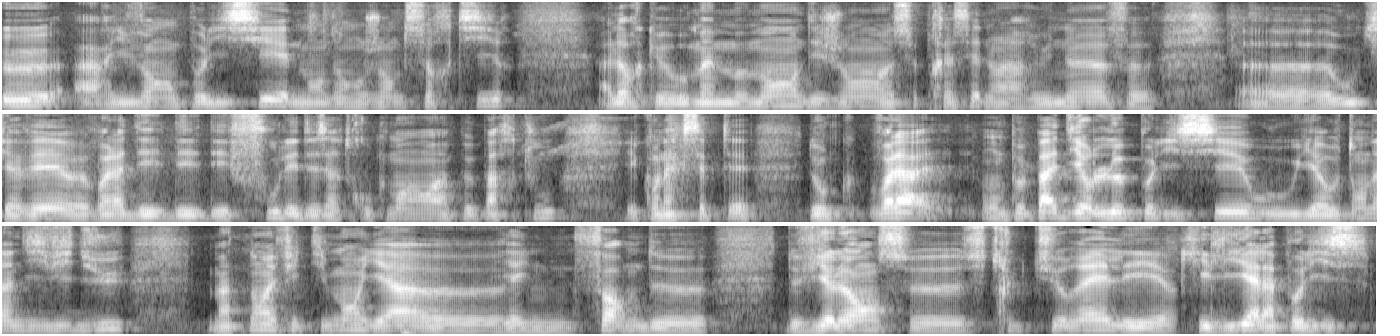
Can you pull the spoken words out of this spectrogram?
eux arrivant en policier et demandant aux gens de sortir, alors qu'au même moment, des gens se pressaient dans la rue Neuve, euh, ou qu'il y avait euh, voilà, des, foules et des attroupements un peu partout, et qu'on acceptait. Donc voilà, on ne peut pas dire le policier où il y a autant d'individus. Maintenant, effectivement, il y a, euh, il y a une forme de, de violence structurelle et, qui est liée à la police.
